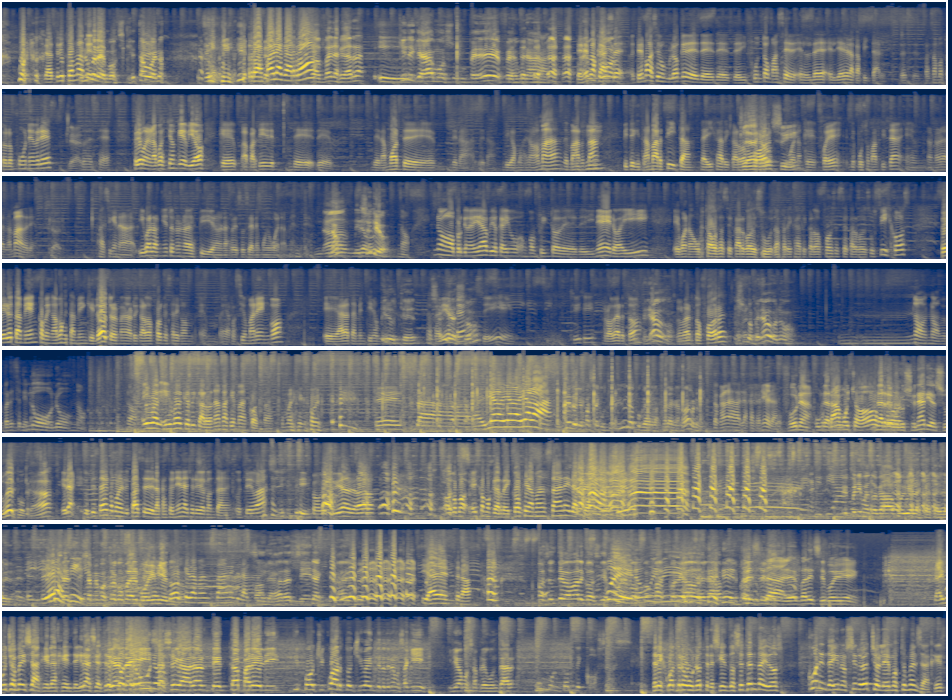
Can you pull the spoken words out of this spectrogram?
la actriz porno que... que está bueno. Rafael agarró Rafael agarra. y... ¿Quiere que hagamos un PDF? Alguna, Tenemos que, Word? hacer, tenemos que hacer un bloque de, de, de- de difuntos más el, el de- el diario de la capital. Entonces pasamos todos los fúnebres. Claro. Entonces, eh, pero bueno, la cuestión que vio que a partir de, de- de la muerte de, de la, de la, digamos, de la mamá de Marta, viste que está Martita, la hija de Ricardo Claro, Ford, sí. y bueno, que fue, le puso Martita en honor a la madre. Claro. Así que nada, igual los nietos no nos despidieron en las redes sociales muy buenamente. ¿No? mira ¿En serio? No, no, porque en realidad vio que hay un conflicto de, de dinero ahí. Eh, bueno, Gustavo se hace cargo de su, la pareja de Ricardo Ford se hace cargo de sus hijos. Pero también convengamos que también que el otro hermano de Ricardo Ford que sale con eh, eh, Rocío Marengo, eh, ahora también tiene un Mire usted, ¿No ¿no sabía eso? Sí. Sí, sí, Roberto. ¿El pelado? Roberto Ford. ¿Es uno pelado o no? Mm, No, no, me parece que no. No, no. No. No, es igual, es igual que Ricardo, nada más que más cosas. Como, como- Esa. ¡Ya, ya, ya! ¿Usted lo que pasa es que usted vivió la época de Rafaela Carrá o no? Tocan las, las castañuelas. Fue una, una, Costaba revo- mucho ojo. una revolucionaria en su época. ¿ah? Era, ¿Usted sabe cómo es el pase de las castañuelas? Yo le voy a contar. Usted va, y sí, como que estuviera ¿no? O como, es como que recoge la manzana y la come. prima tocaba muy bien las castañuelas. Pero es Ella, así. ella me mostró cómo era el movimiento. Recoge la manzana y te la Sí, come. la agarra así, la... Y adentro. Vamos a un tema, Marcos, y después Bueno, con muy más bien. colgado de la... ¿Me parece? Dale, me parece muy bien. Hay muchos mensajes, la gente. Gracias. Bien, ahí 341. ya llega Dante Taparelli, tipo 8 y cuarto, 8 y 20 lo tenemos aquí y le vamos a preguntar un montón de cosas. 341-372-4108. Leemos tus mensajes.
